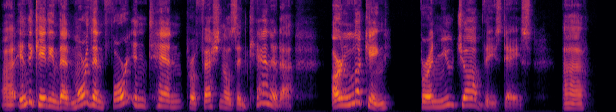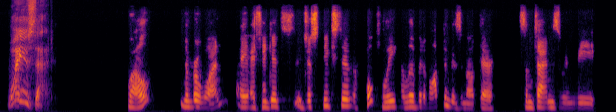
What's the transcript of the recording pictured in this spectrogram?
uh, indicating that more than four in ten professionals in Canada are looking for a new job these days. Uh, why is that? Well, number one, I, I think it's it just speaks to hopefully a little bit of optimism out there. Sometimes when we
